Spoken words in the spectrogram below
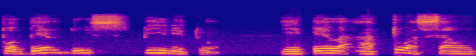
poder do Espírito e pela atuação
